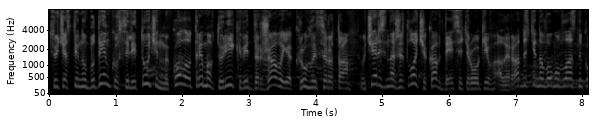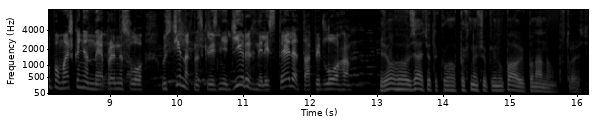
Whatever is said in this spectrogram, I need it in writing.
Цю частину будинку в селі Тучин Микола отримав торік від держави як круглий сирота. У черзі на житло чекав 10 років, але радості новому власнику помешкання не принесло. У стінах наскрізні діри, гнилі стеля та підлога. Його взяти такого пихнуть, щоб він упав і по-наново построїти.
